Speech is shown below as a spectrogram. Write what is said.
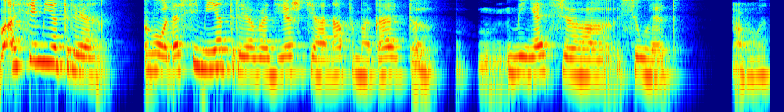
асимметрия, вот, асимметрия в одежде, она помогает э, менять э, силуэт. Вот.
